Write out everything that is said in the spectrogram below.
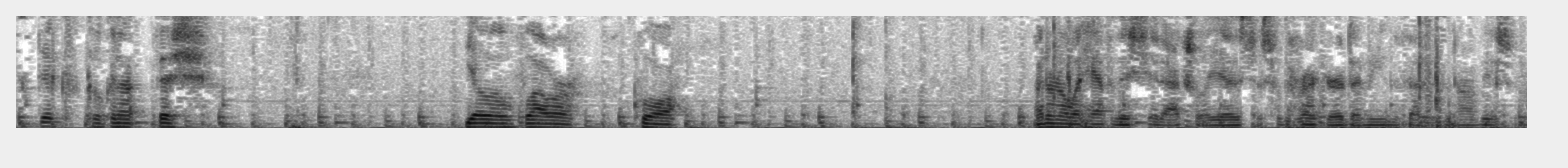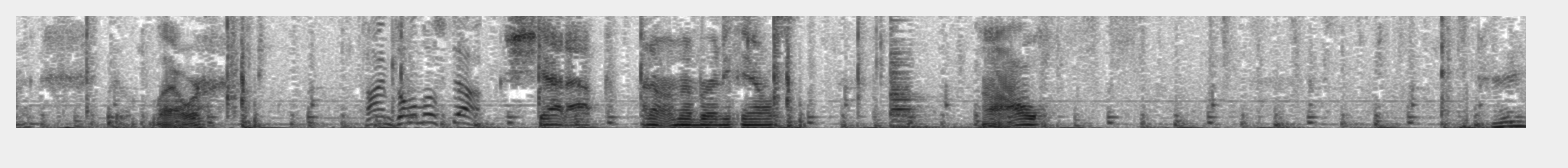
Stick, coconut, fish, yellow flower, claw. I don't know what half of this shit actually is, just for the record. I mean, if that isn't obvious. Right? Yellow flower. Time's almost up. Shut up. I don't remember anything else. Oh. Okay.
